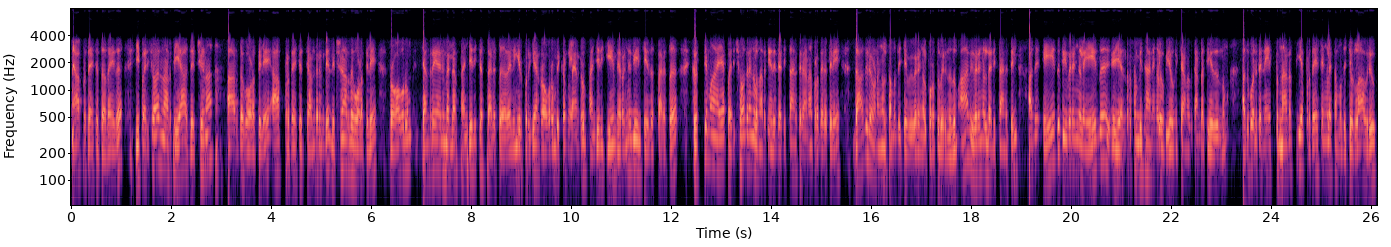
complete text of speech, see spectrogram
ആ പ്രദേശത്ത് അതായത് ഈ പരിശോധന നടത്തിയ ദക്ഷിണ അർദ്ധഗോളത്തിലെ ആ പ്രദേശത്ത് ചന്ദ്രന്റെ ദക്ഷിണാർദ്ധഗോളത്തിലെ റോവറും ചന്ദ്രയാനും എല്ലാം സഞ്ചരിച്ച സ്ഥലത്ത് അല്ലെങ്കിൽ പ്രഗ്യാൻ റോവറും വിക്രം ലാൻഡറും സഞ്ചരിക്കുകയും ഇറങ്ങുകയും ചെയ്ത സ്ഥലത്ത് കൃത്യമായ പരിശോധനകൾ നടത്തിയതിന്റെ അടിസ്ഥാനത്തിലാണ് പ്രതലത്തിലെ ധാതു ലവണങ്ങൾ സംബന്ധിച്ച വിവരങ്ങൾ പുറത്തു വരുന്നതും. ആ വിവരങ്ങളുടെ അടിസ്ഥാനത്തിൽ അത് ഏത് വിവരങ്ങൾ ഏത് യന്ത്ര സംവിധാനങ്ങൾ ഉപയോഗിച്ചാണ് അത് കണ്ടെത്തിയതെന്നും അതുപോലെ തന്നെ നടത്തിയ പ്രദേശങ്ങളെ സംബന്ധിച്ചുള്ള ഒരു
